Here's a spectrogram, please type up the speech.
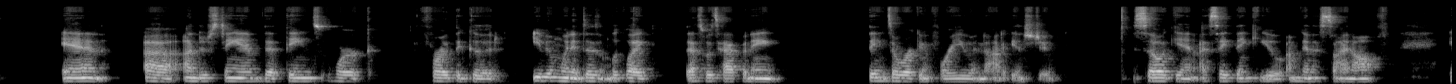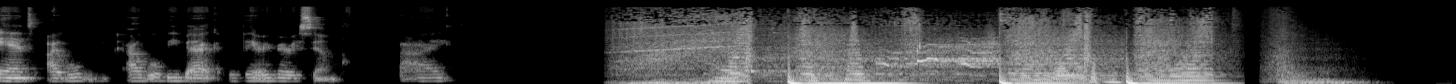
and uh, understand that things work for the good, even when it doesn't look like that's what's happening. Things are working for you and not against you. So again, I say thank you. I'm going to sign off and I will I will be back very very soon. Bye.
